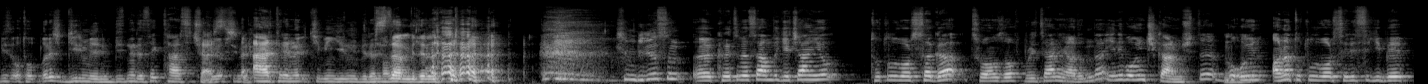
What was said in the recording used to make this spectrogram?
Biz o toplara hiç girmeyelim. Biz ne desek tersi çıkıyor. Tersi Şimdi çıkıyor. ertelenir 2021'e falan. Bizden bilirler. Şimdi biliyorsun e, Creative Assembly geçen yıl Total War Saga Thrones of Britannia adında yeni bir oyun çıkarmıştı. Bu Hı hı. oyun ana Total War serisi gibi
